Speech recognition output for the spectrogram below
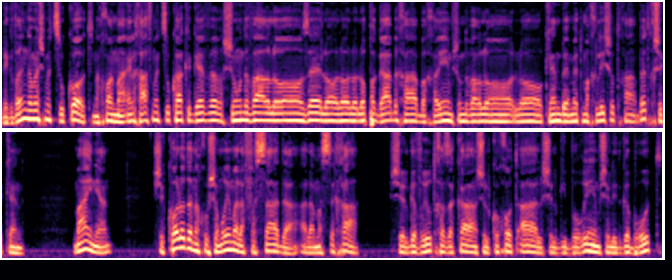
לגברים גם יש מצוקות, נכון? מה, אין לך אף מצוקה כגבר? שום דבר לא, זה, לא, לא, לא, לא פגע בך בחיים, שום דבר לא, לא, כן באמת מחליש אותך? בטח שכן. מה העניין? שכל עוד אנחנו שומרים על הפסאדה, על המסכה של גבריות חזקה, של כוחות על, של גיבורים, של התגברות,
